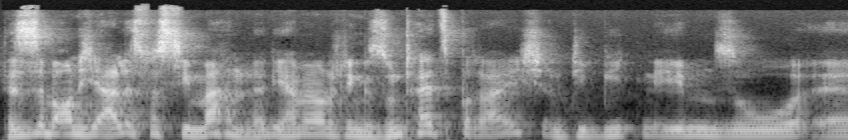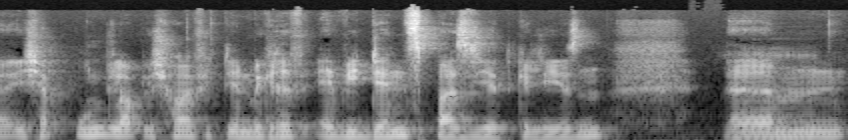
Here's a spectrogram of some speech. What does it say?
Das ist aber auch nicht alles, was die machen. Ne? Die haben ja auch noch den Gesundheitsbereich und die bieten eben so, äh, ich habe unglaublich häufig den Begriff evidenzbasiert gelesen. Mhm. Ähm,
